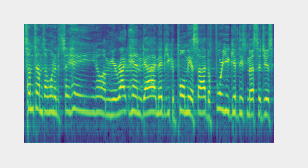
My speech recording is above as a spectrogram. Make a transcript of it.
sometimes I wanted to say, hey, you know, I'm your right hand guy. Maybe you could pull me aside before you give these messages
